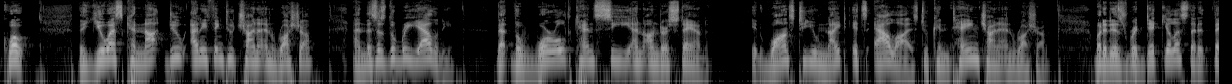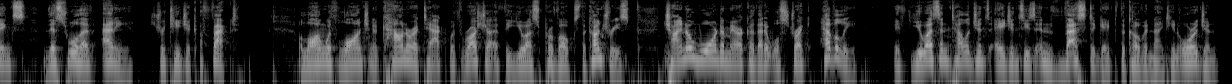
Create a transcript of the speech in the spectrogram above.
Quote, the U.S. cannot do anything to China and Russia, and this is the reality that the world can see and understand. It wants to unite its allies to contain China and Russia, but it is ridiculous that it thinks this will have any strategic effect. Along with launching a counterattack with Russia if the U.S. provokes the countries, China warned America that it will strike heavily if U.S. intelligence agencies investigate the COVID 19 origin.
